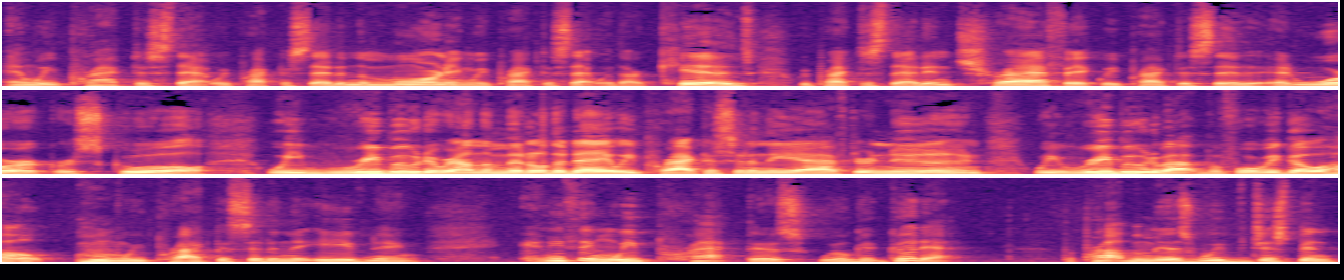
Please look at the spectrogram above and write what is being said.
and we practice that. We practice that in the morning, we practice that with our kids, we practice that in traffic, we practice it at work or school. We reboot around the middle of the day, we practice it in the afternoon, we reboot about before we go home, we practice it in the evening. Anything we practice, we'll get good at. The problem is we've just been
